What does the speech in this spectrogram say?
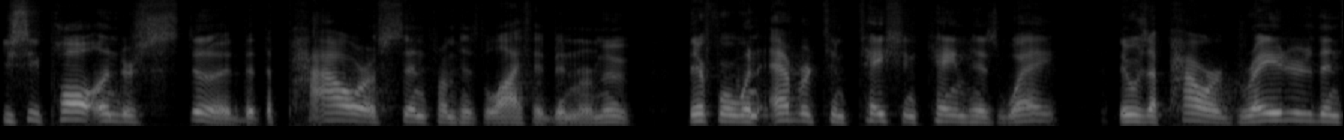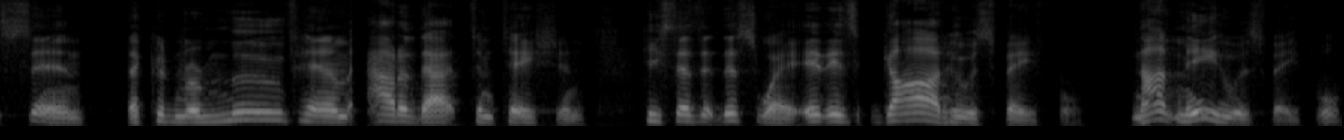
You see, Paul understood that the power of sin from his life had been removed. Therefore, whenever temptation came his way, there was a power greater than sin that could remove him out of that temptation. He says it this way It is God who is faithful, not me who is faithful.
